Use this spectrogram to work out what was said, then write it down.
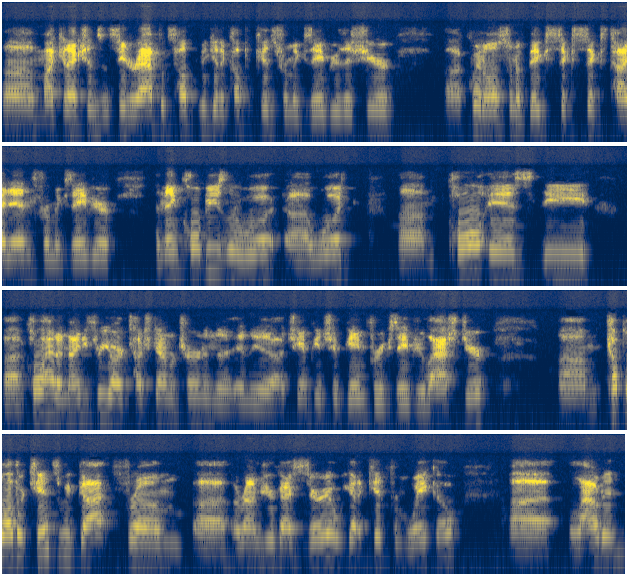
Um, my connections in Cedar Rapids helped me get a couple kids from Xavier this year. Uh, Quinn Olson, a big six-six tight end from Xavier, and then Cole Beasler Wood. Uh, Wood. Um, Cole is the uh, Cole had a 93-yard touchdown return in the in the uh, championship game for Xavier last year. A um, couple other kids we've got from uh, around your guys' area. We got a kid from Waco, uh, Loudon.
